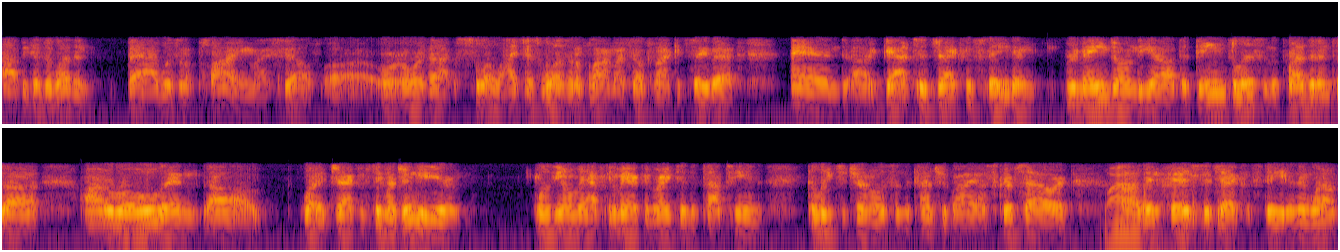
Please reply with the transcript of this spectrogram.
uh, because it wasn't that I wasn't applying myself uh, or, or that I was slow. I just wasn't applying myself, if I could say that. And uh, got to Jackson State and remained on the uh, the dean's list and the president's uh, honor roll. And uh, what at Jackson State my junior year was the only African American ranked in the top ten collegiate journalists in the country by uh, Scripps Howard. Wow. Uh, then finished at Jackson State and then went out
